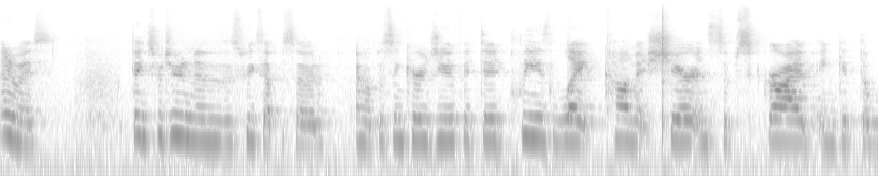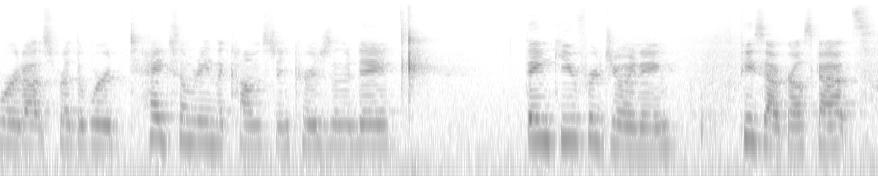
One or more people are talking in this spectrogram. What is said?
Anyways, thanks for tuning in to this week's episode. I hope this encouraged you. If it did, please like, comment, share, and subscribe and get the word out. Spread the word. Tag somebody in the comments to encourage them today. Thank you for joining. Peace out, Girl Scouts.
